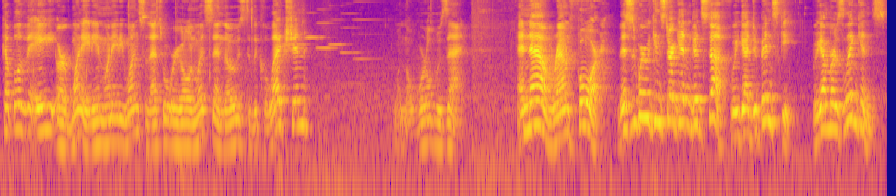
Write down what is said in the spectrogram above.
a couple of 80 or 180 and 181 so that's what we're going with. Send those to the collection. What in the world was that and now round four. This is where we can start getting good stuff. We got Dubinsky. We got Merzlikins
